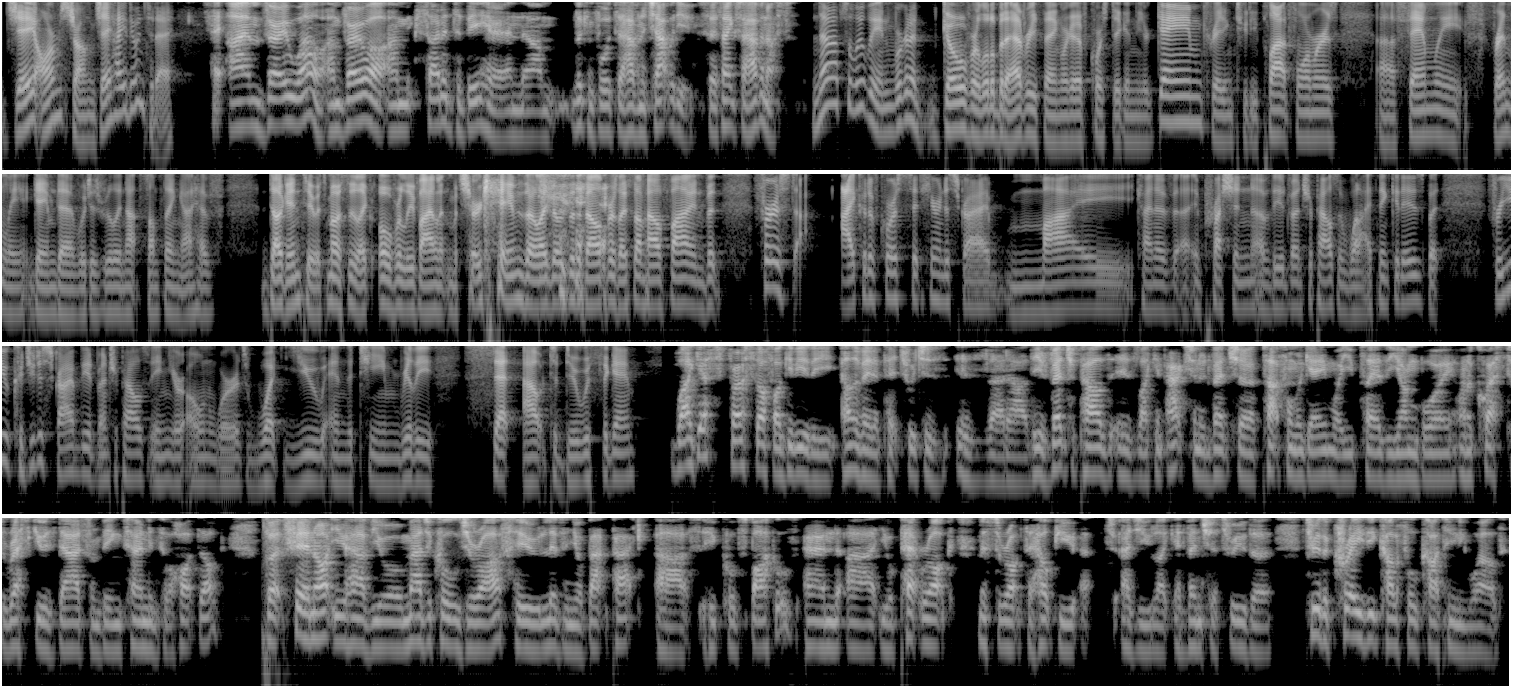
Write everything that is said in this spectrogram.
Jay Armstrong. Jay, how you doing today? Hey, I'm very well. I'm very well. I'm excited to be here and um, looking forward to having a chat with you. So thanks for having us. No, absolutely. And we're going to go over a little bit of everything. We're going to, of course, dig into your game, creating 2D platformers, uh, family friendly game dev, which is really not something I have dug into. It's mostly like overly violent, mature games are like those the developers I somehow find. But first, I could, of course, sit here and describe my kind of uh, impression of the Adventure Pals and what I think it is. But for you, could you describe the Adventure Pals in your own words, what you and the team really set out to do with the game? Well, I guess first off, I'll give you the elevator pitch, which is is that uh, the Adventure Pals is like an action adventure platformer game where you play as a young boy on a quest to rescue his dad from being turned into a hot dog. But fear not, you have your magical giraffe who lives in your backpack, uh, who called Sparkles, and uh, your pet rock, Mister Rock, to help you uh, as you like adventure through the through the crazy, colorful, cartoony world.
